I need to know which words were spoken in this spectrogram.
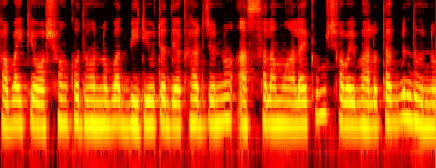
সবাইকে অসংখ্য ধন্যবাদ ভিডিওটা দেখার জন্য। আসসালামু আলাইকুম, সবাই ভালো থাকবেন, ধন্যবাদ।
